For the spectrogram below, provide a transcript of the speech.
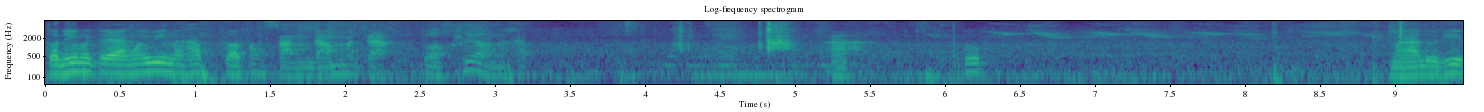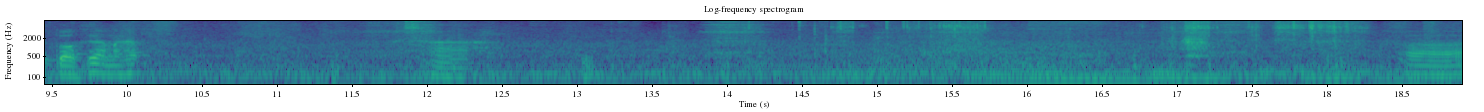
ตัวนี้มันจะยังไม่วิ่งนะครับ เราต้อง ต้องสั่งดัมมาจากตัวเครื่องนะครับ อ่าปุ๊บ มาดูที่ตัวเครื่องนะครับอ่าอ่อ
